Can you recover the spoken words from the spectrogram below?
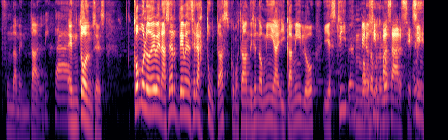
fundamental. Vital. Entonces, ¿cómo lo deben hacer? Deben ser astutas, como estaban diciendo Mía y Camilo y Steven. Pero sin ponerlo- pasarse. Pues. Sin Hay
